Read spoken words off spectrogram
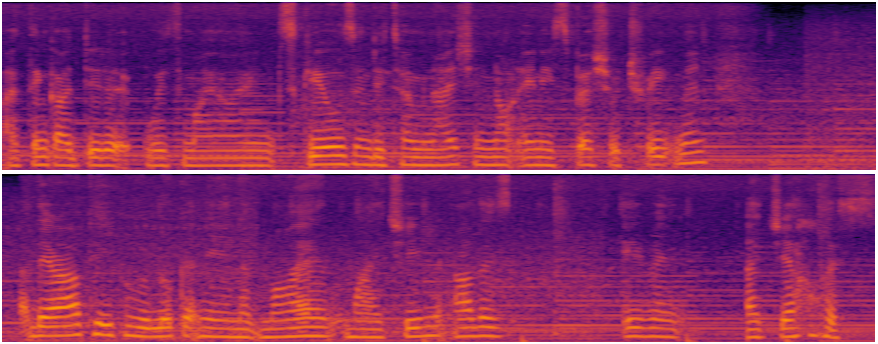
I think I did it with my own skills and determination, not any special treatment. There are people who look at me and admire my achievement. Others even are jealous.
